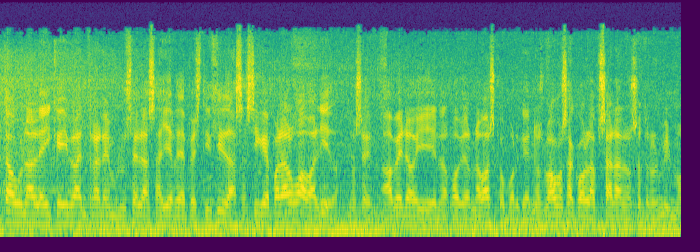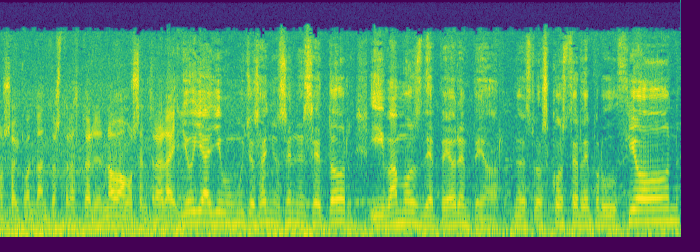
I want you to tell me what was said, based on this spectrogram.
Quitado una ley que iba a entrar en Bruselas ayer de pesticidas, así que para algo ha valido. No sé, a ver hoy en el gobierno vasco, porque nos vamos a colapsar a nosotros mismos hoy con tantos tractores, no vamos a entrar ahí. Yo ya llevo muchos años en el sector y vamos de peor en peor. Nuestros costes de producción,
